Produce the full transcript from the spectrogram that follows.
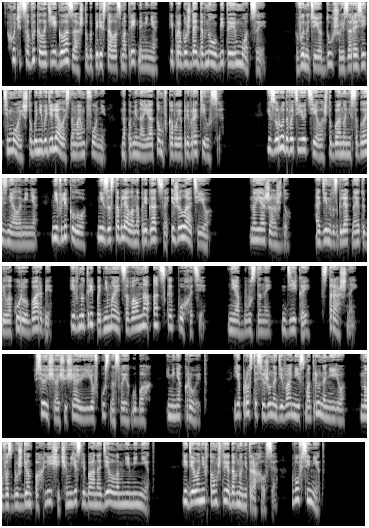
Хочется выколоть ей глаза, чтобы перестала смотреть на меня и пробуждать давно убитые эмоции. Вынуть ее душу и заразить тьмой, чтобы не выделялась на моем фоне, напоминая о том, в кого я превратился. Изуродовать ее тело, чтобы оно не соблазняло меня, не влекло, не заставляла напрягаться и желать ее. Но я жажду. Один взгляд на эту белокурую Барби, и внутри поднимается волна адской похоти, необузданной, дикой, страшной. Все еще ощущаю ее вкус на своих губах, и меня кроет. Я просто сижу на диване и смотрю на нее, но возбужден похлеще, чем если бы она делала мне минет. И дело не в том, что я давно не трахался. Вовсе нет.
